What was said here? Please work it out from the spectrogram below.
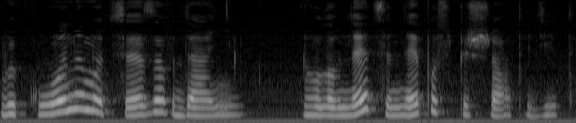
виконуємо це завдання. Головне це не поспішати, діти.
